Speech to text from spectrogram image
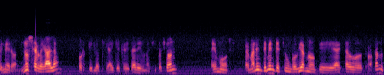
primero, no se regala, porque lo que hay que acreditar es una situación. Hemos permanentemente sido un gobierno que ha estado trabajando,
